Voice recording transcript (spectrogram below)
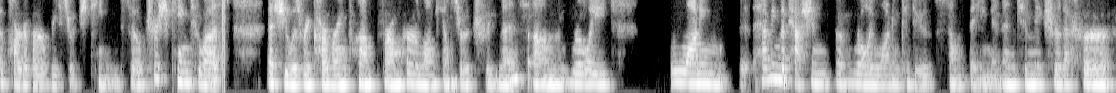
a part of our research team. So Trish came to us as she was recovering from, from her lung cancer treatments, um, really wanting, having the passion of really wanting to do something and, and to make sure that her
